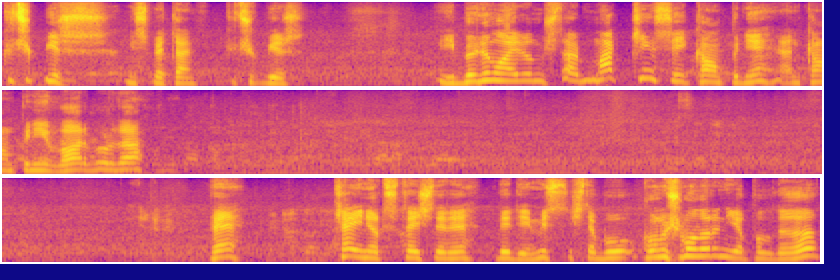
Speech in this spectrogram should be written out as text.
Küçük bir nispeten küçük bir bölüm ayrılmışlar. McKinsey Company and Company var burada. Ve keynote stage'leri dediğimiz işte bu konuşmaların yapıldığı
